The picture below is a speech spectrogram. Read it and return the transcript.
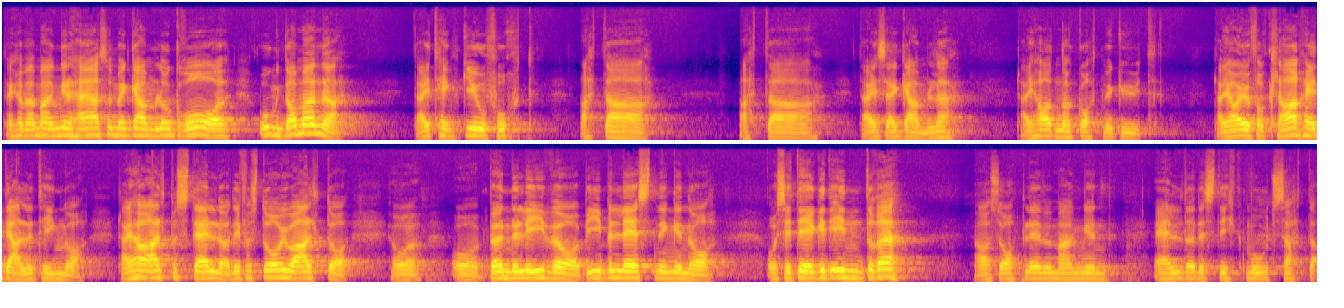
Det kan være mange her som er gamle og grå. og Ungdommene de tenker jo fort at at uh, de som er gamle, de har det nok godt med Gud. De har jo forklarhet i alle tinga. De har alt på stell, og de forstår jo alt. Og, og, og bønnelivet og bibellesningen og, og, sitt eget indre. Ja, Så opplever mange eldre det stikk motsatte.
